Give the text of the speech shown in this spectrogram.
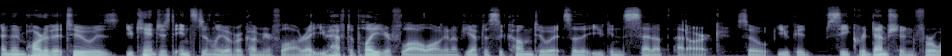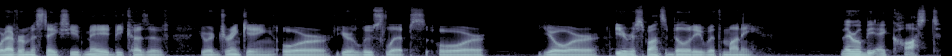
And then part of it too is you can't just instantly overcome your flaw, right? You have to play your flaw long enough. You have to succumb to it so that you can set up that arc. So you could seek redemption for whatever mistakes you've made because of your drinking or your loose lips or your irresponsibility with money. There will be a cost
